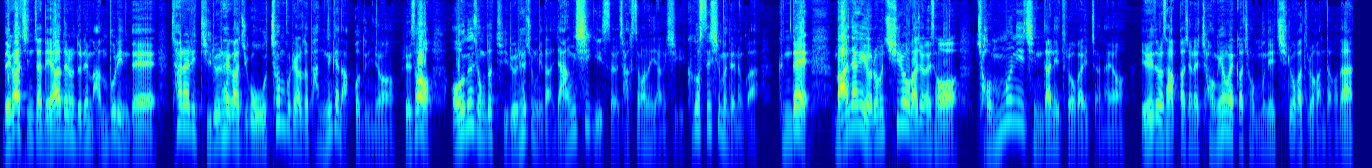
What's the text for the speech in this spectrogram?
내가 진짜 내야 되는 돈이 만 불인데 차라리 딜을 해가지고 5천 불이라도 받는 게 낫거든요. 그래서 어느 정도 딜을 해줍니다. 양식이 있어요. 작성하는 양식이. 그거 쓰시면 되는 거야. 근데 만약에 여러분 치료 과정에서 전문의 진단이 들어가 있잖아요. 예를 들어서 아까 전에 정형외과 전문의의 치료가 들어간다거나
